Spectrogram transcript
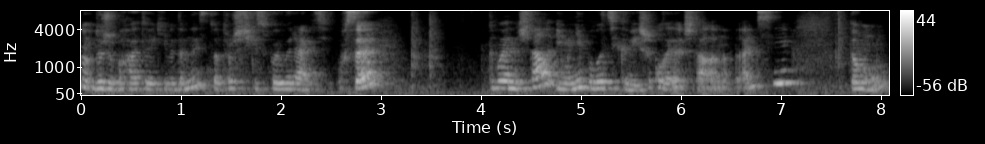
ну дуже багато які видавництва трошечки спойлерять все. Тому я не читала, і мені було цікавіше, коли я не читала анотації. Тому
